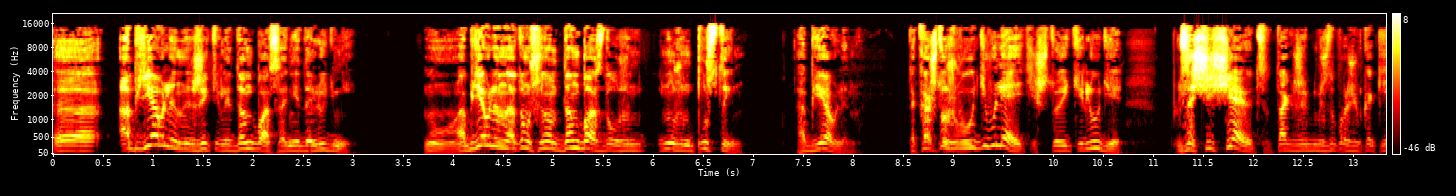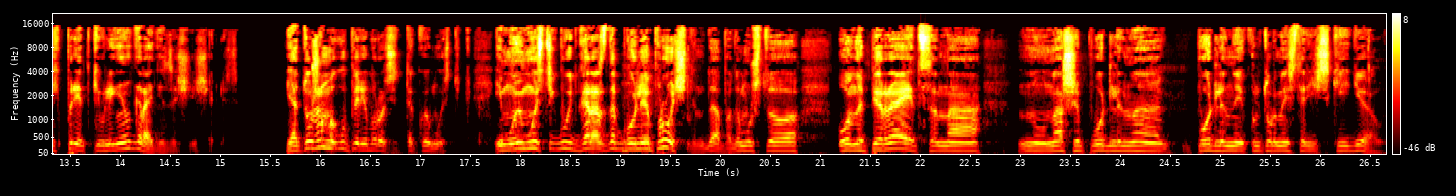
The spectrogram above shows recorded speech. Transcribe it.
э, объявлены жители Донбасса, они до людьми. Ну, объявлено о том, что нам Донбасс должен, нужен пустым объявлено. Так а что же вы удивляетесь, что эти люди защищаются, так же, между прочим, как их предки в Ленинграде защищались? Я тоже могу перебросить такой мостик. И мой мостик будет гораздо более прочным, да, потому что он опирается на ну, наши подлинно, подлинные культурно-исторические идеалы.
